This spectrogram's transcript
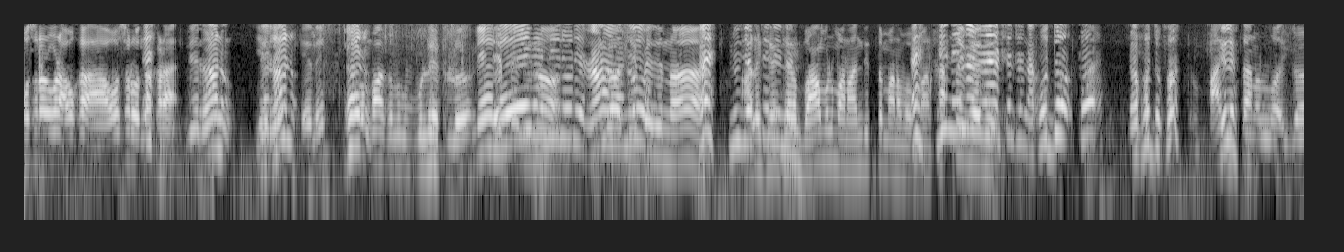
ముసలోడు కూడా ఒక అవసరం ఉంది అక్కడ. నేను రాను బుల్లెట్లు చెప్పేది బాంబులు మనం అందిస్తాం మన నాకు వద్దు. పో. నాకు వద్దు పో. పాకిస్తాన్లో ఇగో.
